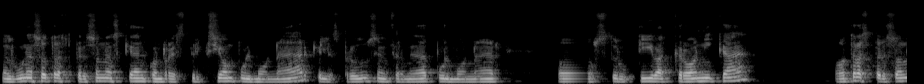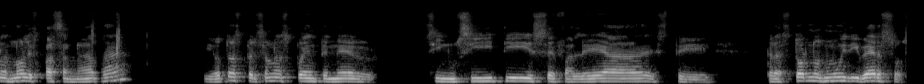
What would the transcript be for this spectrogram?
Algunas otras personas quedan con restricción pulmonar que les produce enfermedad pulmonar obstructiva crónica. Otras personas no les pasa nada y otras personas pueden tener sinusitis, cefalea, este, trastornos muy diversos.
